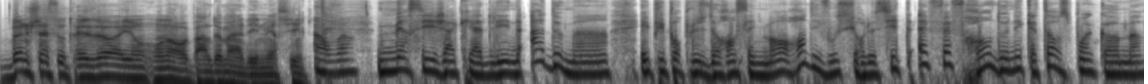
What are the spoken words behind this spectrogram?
bonne chasse au trésor et on, on en reparle demain, Adeline. Merci. Au revoir. Merci Jacques et Adeline. À demain. Et puis pour plus de renseignements, rendez-vous sur le site ffrandonnée14.com.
